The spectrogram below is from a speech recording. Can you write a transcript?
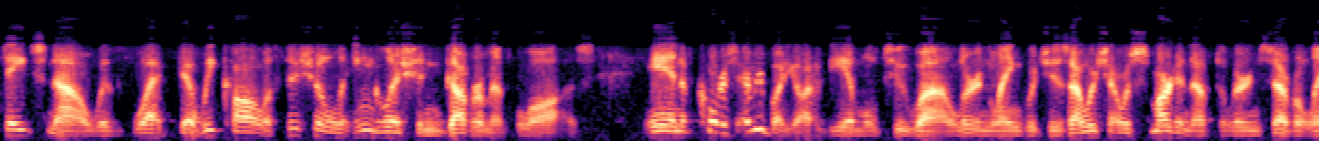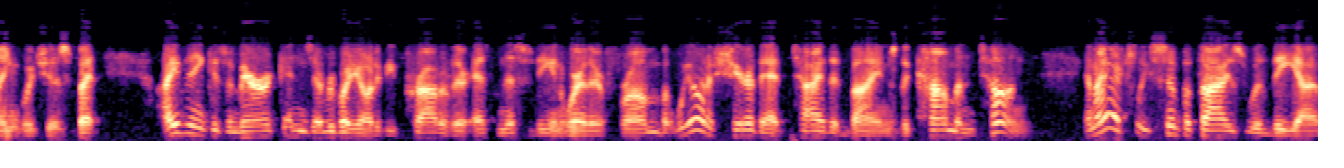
states now with what uh, we call official English and government laws. And of course, everybody ought to be able to uh, learn languages. I wish I was smart enough to learn several languages, but I think as Americans, everybody ought to be proud of their ethnicity and where they're from, but we ought to share that tie that binds, the common tongue. And I actually sympathize with the uh,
